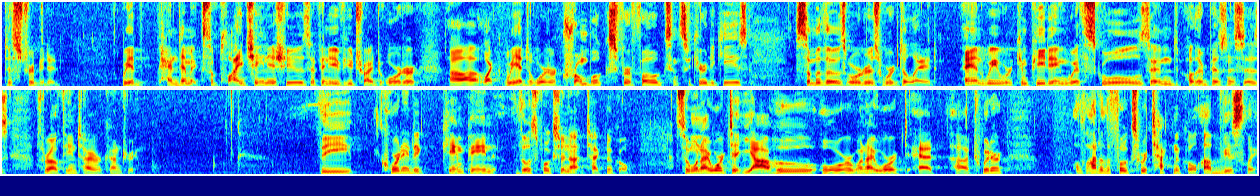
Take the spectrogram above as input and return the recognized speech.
distributed. We had pandemic supply chain issues. If any of you tried to order, uh, like we had to order Chromebooks for folks and security keys, some of those orders were delayed. And we were competing with schools and other businesses throughout the entire country. The coordinated campaign, those folks are not technical. So when I worked at Yahoo or when I worked at uh, Twitter, a lot of the folks were technical, obviously.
